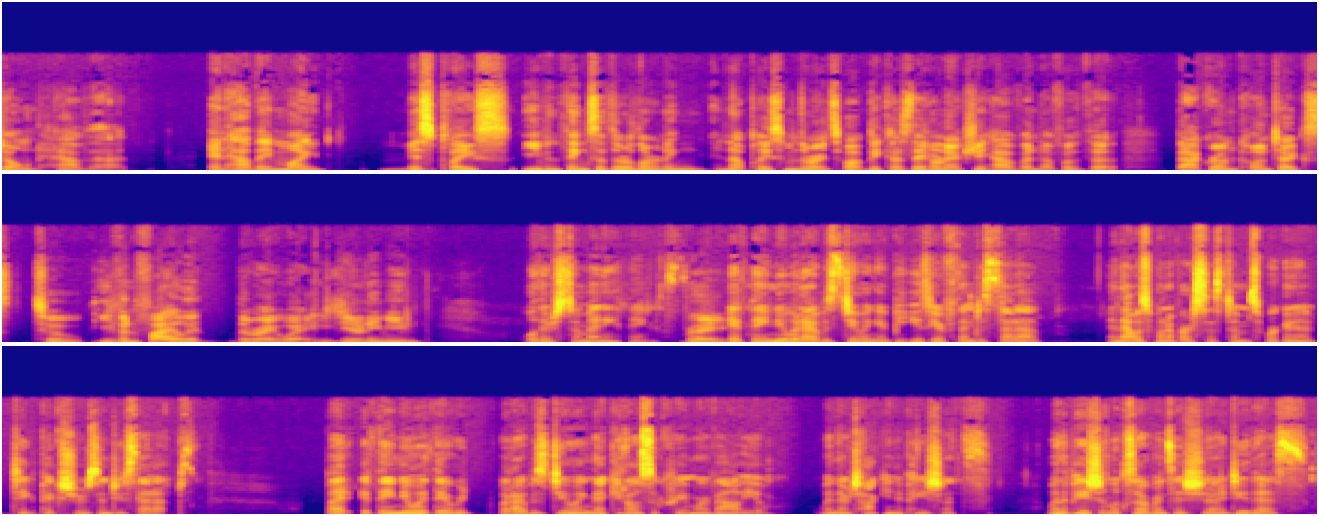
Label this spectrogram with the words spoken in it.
don't have that and how they might misplace even things that they're learning and not place them in the right spot because they don't actually have enough of the background context to even file it the right way. You know what I mean? Well, there's so many things. Right. If they knew what I was doing, it'd be easier for them to set up. And that was one of our systems. We're going to take pictures and do setups. But if they knew what they were, what I was doing, that could also create more value when they're talking to patients. When the patient looks over and says, "Should I do this?"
